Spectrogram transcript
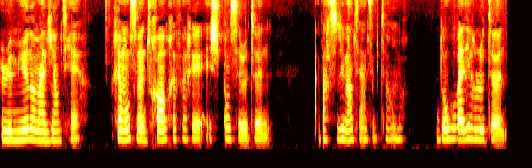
le mieux dans ma vie entière. Vraiment, c'est ma trois préférée et je pense c'est l'automne à partir du 21 septembre. Donc on va dire l'automne.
